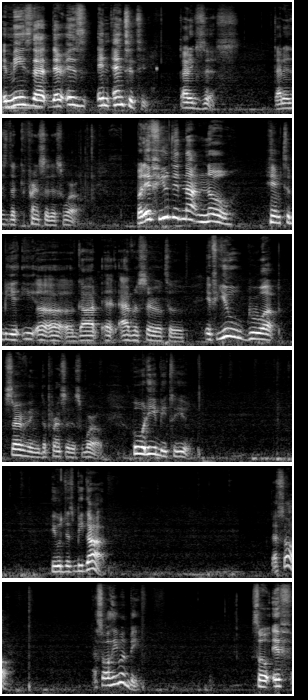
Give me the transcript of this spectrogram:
It means that there is an entity that exists, that is the prince of this world. But if you did not know him to be a, a, a God adversarial to, if you grew up serving the prince of this world, who would he be to you? He would just be God. That's all. That's all he would be. So if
